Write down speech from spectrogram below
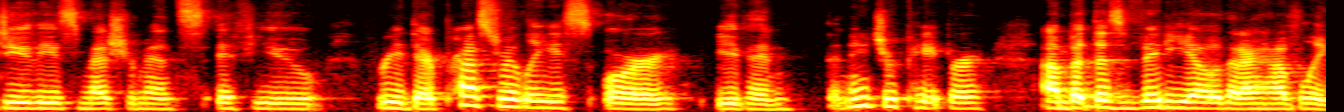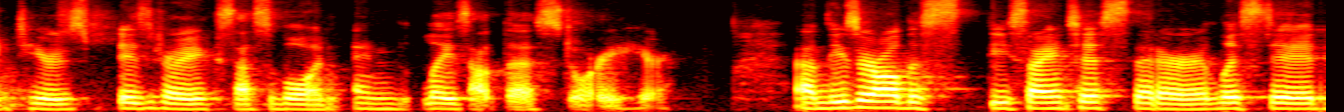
do these measurements if you read their press release or even the nature paper. Um, but this video that I have linked here is, is very accessible and, and lays out the story here. Um, these are all the, the scientists that are listed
